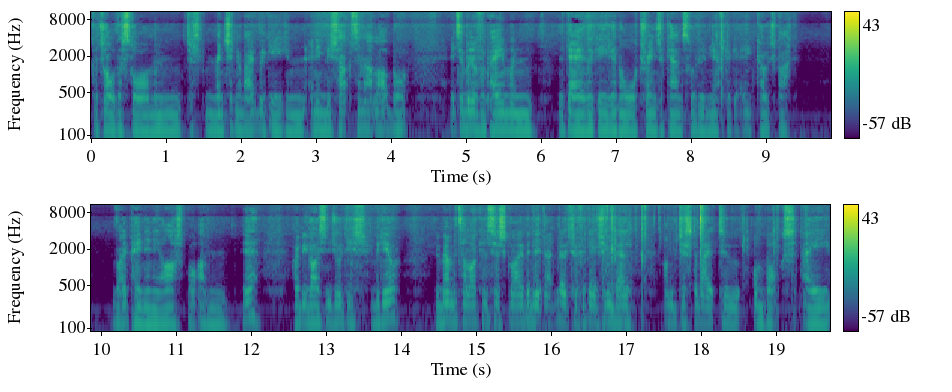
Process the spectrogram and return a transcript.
Control the storm and just mention about the gig and any mishaps and that lot but it's a bit of a pain when the day of the gig and all trains are cancelled and you have to get a coach back. Right pain in the arse but um yeah. Hope you guys enjoyed this video. Remember to like and subscribe and hit that notification bell. I'm just about to unbox a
